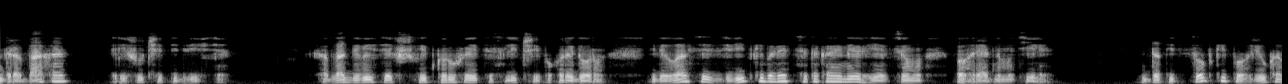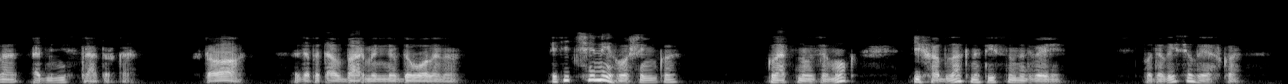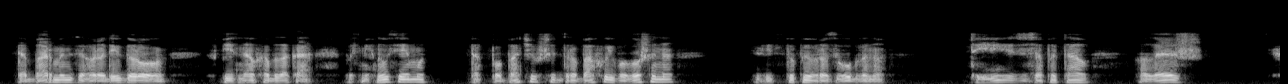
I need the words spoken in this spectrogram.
Драбаха рішуче підвівся. Хаблак дивився, як швидко рухається слідчий по коридору, і дивився, звідки береться така енергія в цьому огрядному тілі. До підсобки погрюкала адміністраторка. Хто? запитав бармен невдоволено. Відчини, Гошенько. Клацнув замок, і хаблак натиснув на двері. Подалися легко, та бармен загородив дорогу, впізнав хаблака, посміхнувся йому та, побачивши дробаху й Волошина, відступив розгублено. Ти запитав, але ж.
